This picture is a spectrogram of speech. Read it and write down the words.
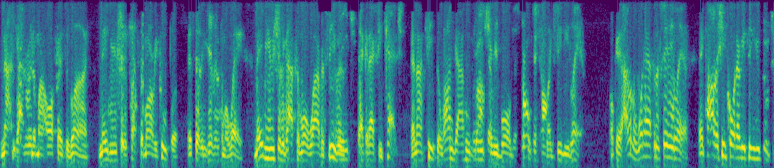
not gotten rid of my offensive line. Maybe you should have kept Amari Cooper instead of giving him away. Maybe you should have got some more wide receivers that could actually catch and not keep the one guy who drops every ball just throws it like CeeDee Lamb. Okay, I don't know what happened to CeeDee Lamb. In college, he caught everything you threw to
